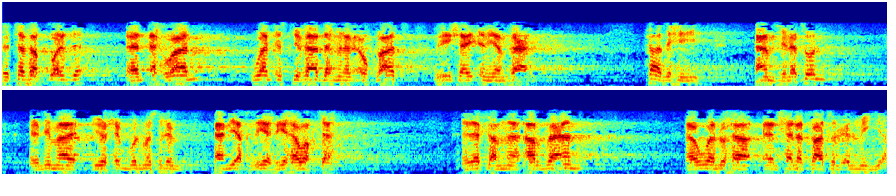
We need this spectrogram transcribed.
وتفقد الأحوال والاستفادة من الأوقات. في شيء ينفع. هذه أمثلة لما يحب المسلم أن يقضي فيها وقته. ذكرنا أربعا. أولها الحلقات العلمية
